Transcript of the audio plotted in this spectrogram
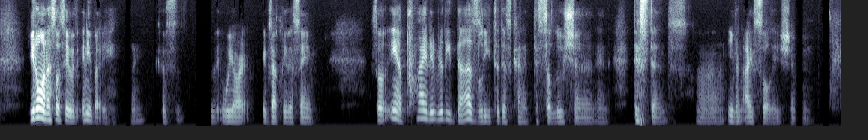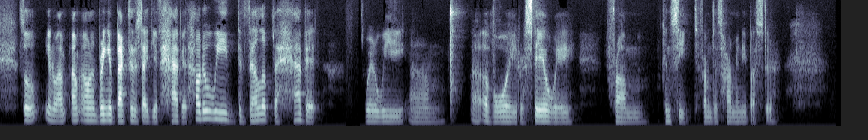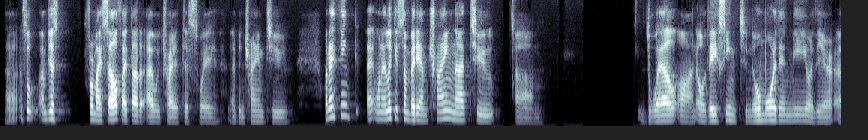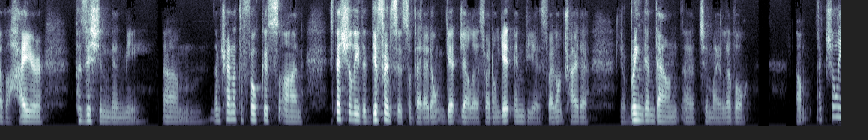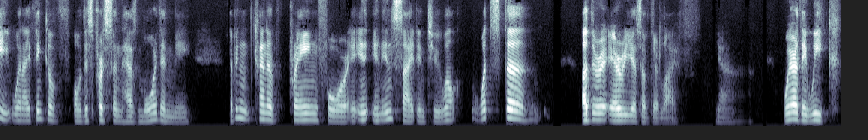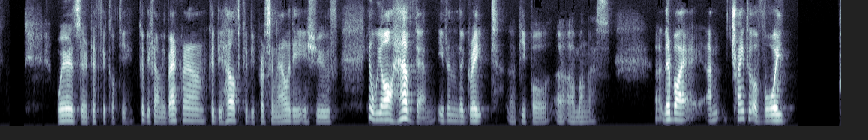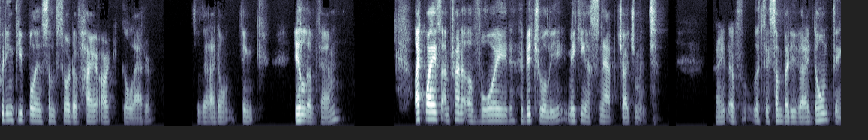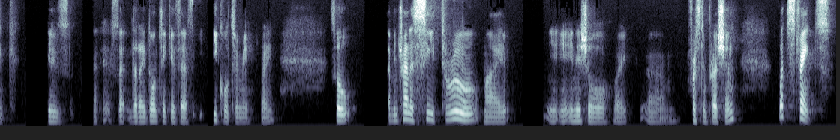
you don't want to associate with anybody, right? Because we are exactly the same. So, yeah, pride, it really does lead to this kind of dissolution and distance, uh, even isolation. So, you know, I'm, I'm, I want to bring it back to this idea of habit. How do we develop the habit where we um, uh, avoid or stay away from conceit, from this harmony buster? Uh, so, I'm just, for myself, I thought I would try it this way. I've been trying to, when I think, uh, when I look at somebody, I'm trying not to um, dwell on, oh, they seem to know more than me or they're of a higher position than me. Um, I'm trying not to focus on, especially the differences, so that I don't get jealous or I don't get envious or I don't try to, you know, bring them down uh, to my level. Um, actually, when I think of, oh, this person has more than me, I've been kind of praying for an insight into, well, what's the other areas of their life? Yeah. Where are they weak? Where is their difficulty? Could be family background, could be health, could be personality issues. You know, we all have them, even the great uh, people uh, among us. Uh, thereby, I'm trying to avoid putting people in some sort of hierarchical ladder so that I don't think ill of them. Likewise, I'm trying to avoid habitually making a snap judgment, right? Of, let's say, somebody that I don't think is that I don't think is as equal to me, right? So I've been trying to see through my initial like um, first impression, what strengths,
